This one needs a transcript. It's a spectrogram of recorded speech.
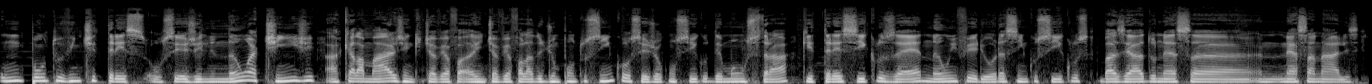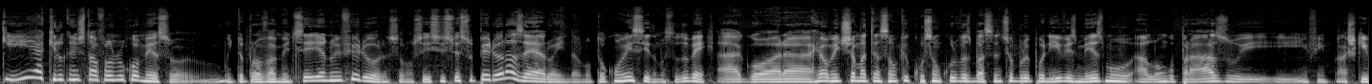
1,23, ou seja, ele não atinge aquela margem que a gente havia falado de 1,5, ou seja, eu consigo demonstrar que três ciclos é não inferior a cinco ciclos, baseado nessa, nessa análise. Que é aquilo que a gente estava falando no começo, muito provavelmente seria no inferior, só não sei se isso é superior a zero ainda, não estou convencido, mas tudo bem. Agora, realmente chama atenção que são curvas bastante sobreponíveis, mesmo a longo prazo, e, e enfim, acho que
